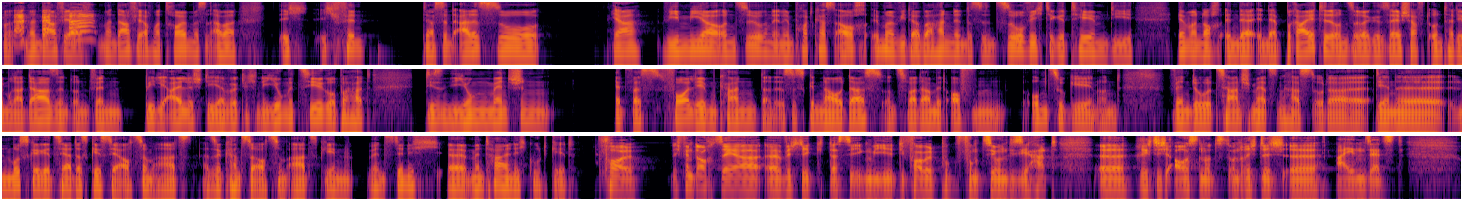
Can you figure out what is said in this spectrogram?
Man, man darf ja auch, man darf ja auch mal träumen müssen, aber ich, ich finde, das sind alles so, ja, wie Mia und Sören in dem Podcast auch immer wieder behandeln. Das sind so wichtige Themen, die immer noch in der, in der Breite unserer Gesellschaft unter dem Radar sind. Und wenn Billie Eilish, die ja wirklich eine junge Zielgruppe hat, diesen jungen Menschen etwas vorleben kann, dann ist es genau das und zwar damit offen umzugehen und wenn du Zahnschmerzen hast oder dir eine, ein Muskel gezerrt hast, gehst du ja auch zum Arzt. Also kannst du auch zum Arzt gehen, wenn es dir nicht äh, mental nicht gut geht. Voll. Ich finde auch sehr äh, wichtig, dass sie irgendwie die Vorbildfunktion, die sie hat, äh, richtig ausnutzt und richtig äh, einsetzt.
